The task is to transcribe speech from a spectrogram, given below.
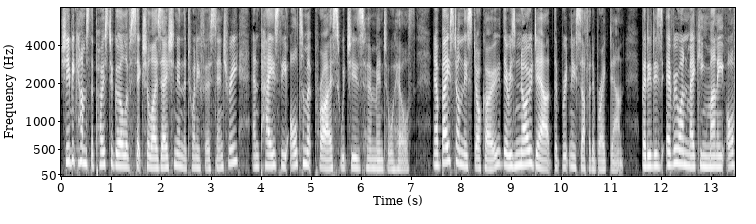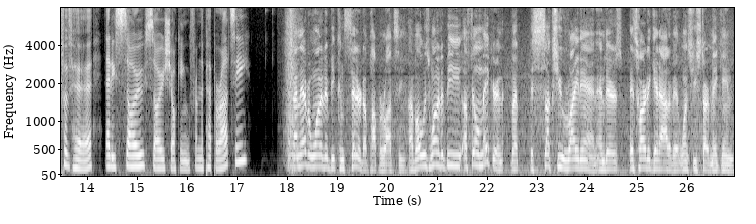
She becomes the poster girl of sexualization in the 21st century and pays the ultimate price, which is her mental health. Now, based on this doco, there is no doubt that Britney suffered a breakdown, but it is everyone making money off of her that is so, so shocking. From the paparazzi I never wanted to be considered a paparazzi. I've always wanted to be a filmmaker, but it sucks you right in, and there's it's hard to get out of it once you start making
